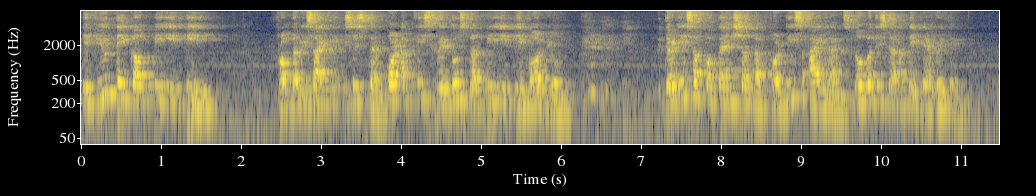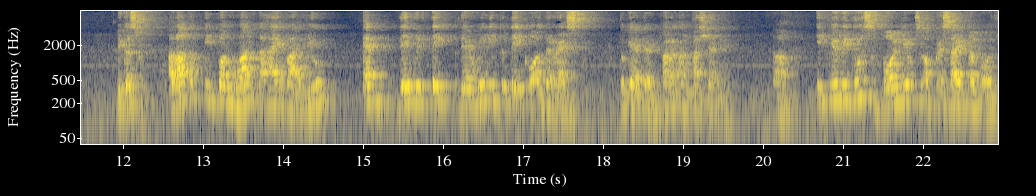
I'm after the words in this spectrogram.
If you take out PET from the recycling system, or at least reduce the PET volume, there is a potential that for these islands, nobody's gonna take everything. Because a lot of people want the high value, and they will take, they're willing to take all the rest together. Parang angkas yan eh. No? If you reduce volumes of recyclables,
